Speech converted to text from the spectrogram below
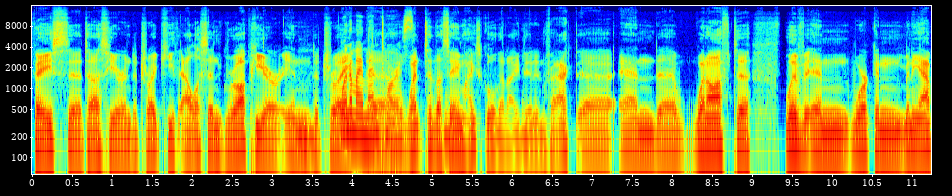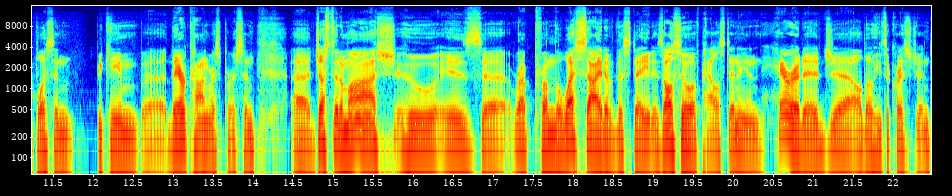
face uh, to us here in Detroit. Keith Ellison grew up here in Mm. Detroit. One of my uh, mentors. went to the same high school that I did, in fact, uh, and uh, went off to live and work in Minneapolis and became uh, their congressperson. Uh, Justin Amash, who is uh, rep from the west side of the state, is also of Palestinian heritage, uh, although he's a Christian.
